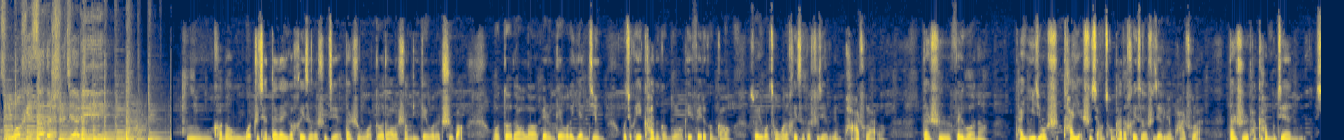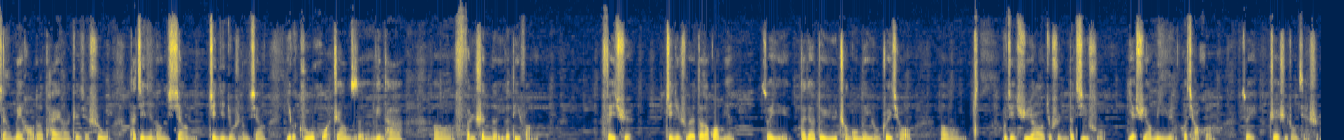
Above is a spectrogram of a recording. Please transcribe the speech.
从我黑色的世界里。嗯，可能我之前待在一个黑色的世界，但是我得到了上帝给我的翅膀，我得到了别人给我的眼睛，我就可以看得更多，我可以飞得更高，所以我从我的黑色的世界里面爬出来了。但是飞蛾呢，它依旧是，它也是想从它的黑色世界里面爬出来，但是它看不见像美好的太阳这些事物，它仅仅能像。仅仅就是能像一个烛火这样子令他，呃，焚身的一个地方飞去，仅仅是为了得到光明。所以，大家对于成功的一种追求，嗯，不仅需要就是你的技术，也需要命运和巧合。所以，这也是一种解释。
